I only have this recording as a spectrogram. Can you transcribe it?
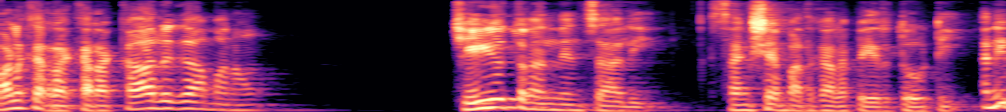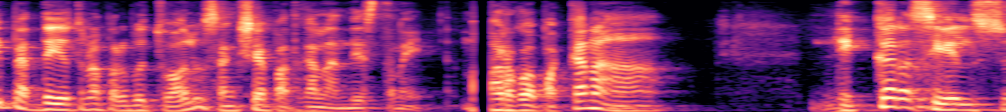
వాళ్ళకి రకరకాలుగా మనం చేయూతను అందించాలి సంక్షేమ పథకాల పేరుతోటి అని పెద్ద ఎత్తున ప్రభుత్వాలు సంక్షేమ పథకాలు అందిస్తున్నాయి. మరొక పక్కన లిక్కర్ సేల్స్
